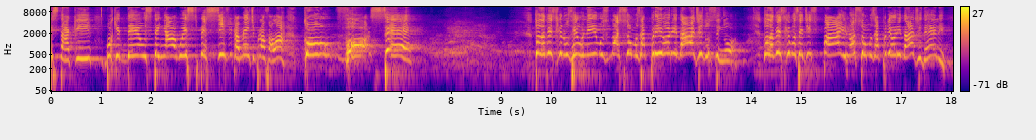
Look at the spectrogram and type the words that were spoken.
está aqui porque Deus tem algo especificamente para falar com você. Toda vez que nos reunimos, nós somos a prioridade do Senhor. Toda vez que você diz Pai, nós somos a prioridade dele.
